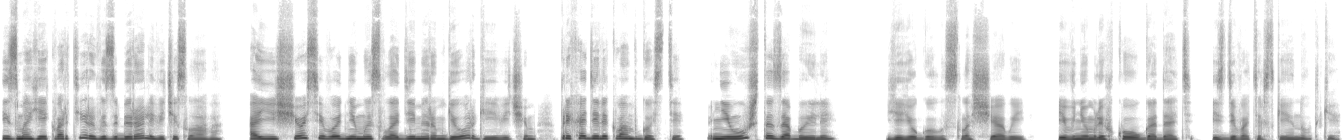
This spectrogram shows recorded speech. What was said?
Из моей квартиры вы забирали Вячеслава. А еще сегодня мы с Владимиром Георгиевичем приходили к вам в гости. Неужто забыли?» Ее голос слащавый, и в нем легко угадать издевательские нотки.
